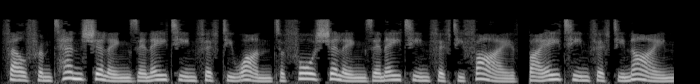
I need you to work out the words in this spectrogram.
fell from 10 shillings in 1851 to 4 shillings in 1855. By 1859,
